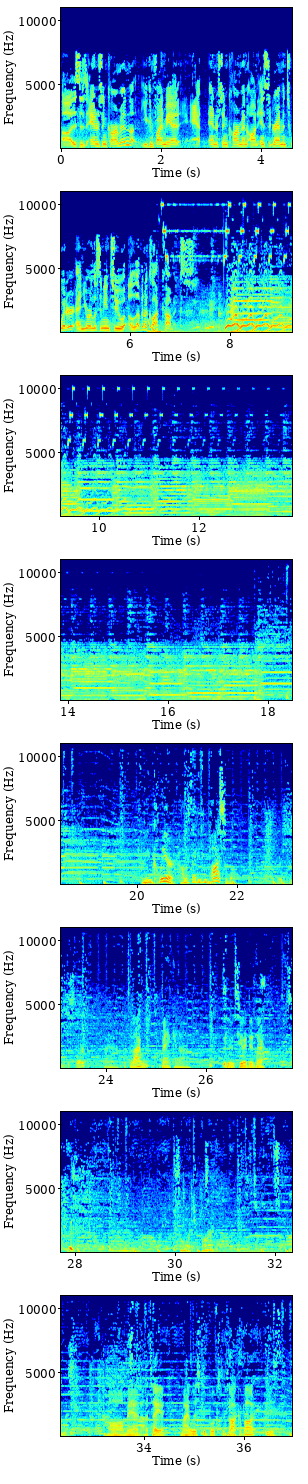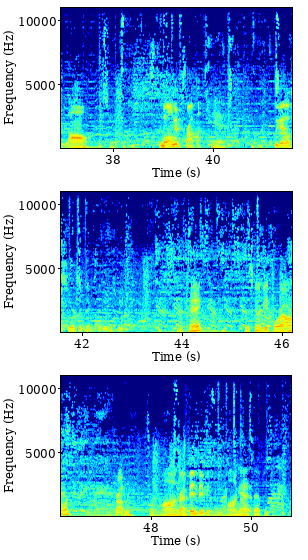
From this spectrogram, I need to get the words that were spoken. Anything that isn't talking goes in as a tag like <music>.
Uh, this is Anderson Carmen. You can find me at, at Anderson Carmen on Instagram and Twitter, and you're listening to 11 O'Clock Comics. Free and clear. How is that even possible? Wait for another slurp. Uh, that's what I was banking on. See, see what I did there? Fun. Oh man, I'll tell you, my list of books to talk about is long. Long and proper. Yeah. We got all sorts of things to do this week. Okay. Is this going to be a four hour one? Probably. It's a long, Strap in, baby. long ass episode.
